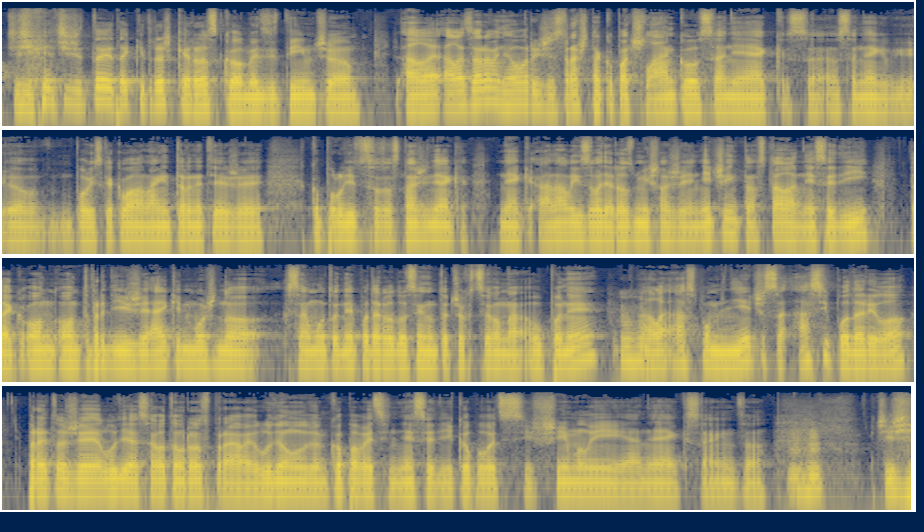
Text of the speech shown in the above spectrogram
Čiže, čiže to je taký troška rozkol medzi tým, čo... Ale, ale zároveň hovorí, že strašná kopa článkov sa nejak, sa, sa nejak e, povyskakovala na internete, že kopa ľudí sa to snaží nejak, nejak analýzovať a rozmýšľať, že niečo im tam stále nesedí, tak on, on tvrdí, že aj keď možno sa mu to nepodarilo dosiahnuť to, čo chcel na úplne, uh-huh. ale aspoň niečo sa asi podarilo, pretože ľudia sa o tom rozprávajú. Ľuďom, ľuďom kopa veci nesedí, kopa veci si všimli a nejak sa im to... Uh-huh. Čiže,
